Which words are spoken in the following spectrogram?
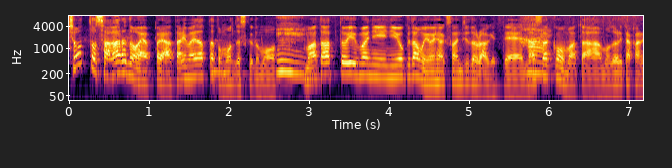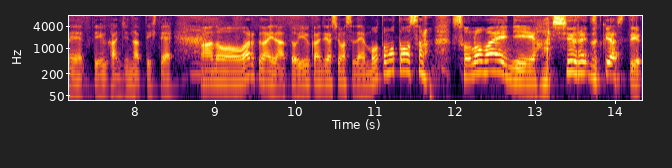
ちょっと下がるのはやっぱり当たり前だったと思うんですけども、えー、またあっという間にニューヨークダウン430ドル上げて、はい、ナスダックもまた戻り高値っていう感じになってきて、はい、あの、悪くないなという感じがしますね。もともとその、その前に8週連続安っていう、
